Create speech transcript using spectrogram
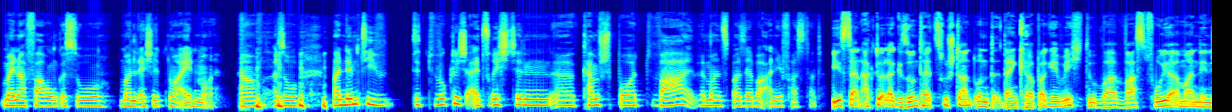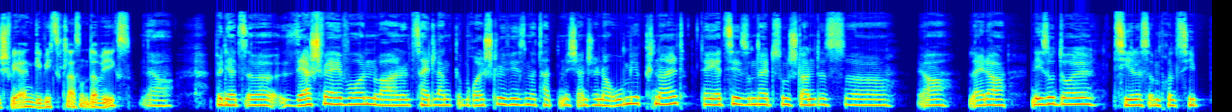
meine Erfahrung ist so, man lächelt nur einmal. Ja, also man nimmt die das wirklich als richtigen äh, Kampfsport wahr, wenn man es mal selber angefasst hat. Wie ist dein aktueller Gesundheitszustand und dein Körpergewicht? Du war, warst früher immer in den schweren Gewichtsklassen unterwegs. Ja, bin jetzt äh, sehr schwer geworden, war eine Zeit lang im Rollstuhl gewesen, das hat mich ganz schön nach oben geknallt. Der jetzige Gesundheitszustand ist äh, ja leider nicht so doll. Ziel ist im Prinzip,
